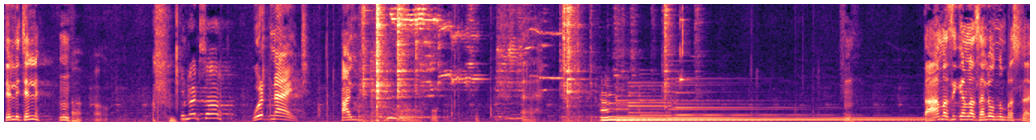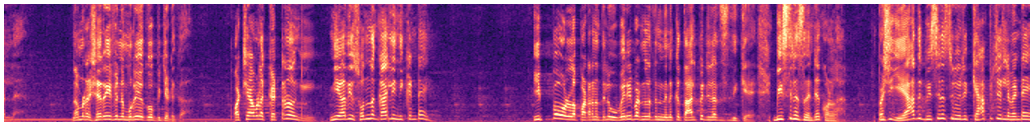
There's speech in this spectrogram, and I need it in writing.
ചെല്ലി ചെല്ല്. ഉം. ആ, ആ, ഗുഡ് നൈറ്റ് അയ്യോ താമസിക്കാനുള്ള സ്ഥലമൊന്നും പ്രശ്നമല്ല. നമ്മുടെ ഷെറീഫിന്റെ മുറിയൊക്കെ ഒപ്പിച്ചെടുക്കുക പക്ഷെ അവളെ കെട്ടണമെങ്കിൽ നീ ആദ്യം സ്വന്തം കാലിൽ നിൽക്കണ്ടേ? ഇപ്പോ ഉള്ള പഠനത്തിൽ ഉപരിപഠനത്തിന് നിനക്ക് താല്പര്യമില്ലാത്ത സ്ഥിതിക്ക് ബിസിനസ് തന്നെ കൊള്ളാം. പക്ഷെ ഏത് ബിസിനസ്സിലും ഒരു ക്യാപിറ്റൽ വേണ്ടേ?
